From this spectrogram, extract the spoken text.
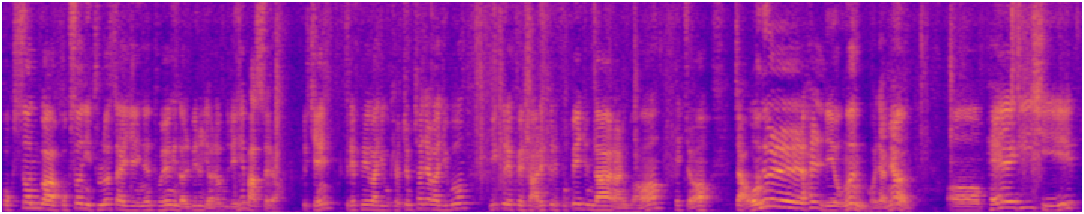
곡선과 곡선이 둘러싸여져 있는 도형의 넓이를 여러분들이 해봤어요. 그렇지? 그래프 해가지고 교점 찾아가지고 위 그래프에서 아래 그래프 빼준다라는 거 했죠. 자 오늘 할 내용은 뭐냐면 어, 120,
